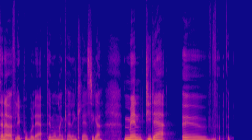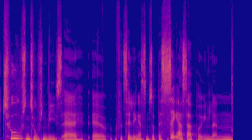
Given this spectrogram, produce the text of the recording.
den er i hvert fald ikke populær. Det må man kalde en klassiker. Men de der øh, tusind, tusindvis af, af fortællinger, som så baserer sig på en eller anden, et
